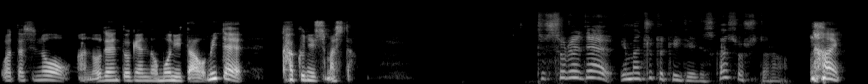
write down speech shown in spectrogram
私の、あの、レントゲンのモニターを見て確認しました。で、それで、今ちょっと聞いていいですか？そしたら。はい。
